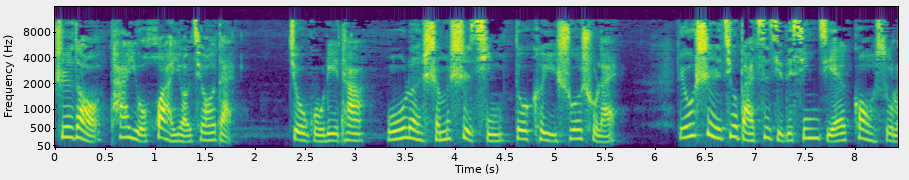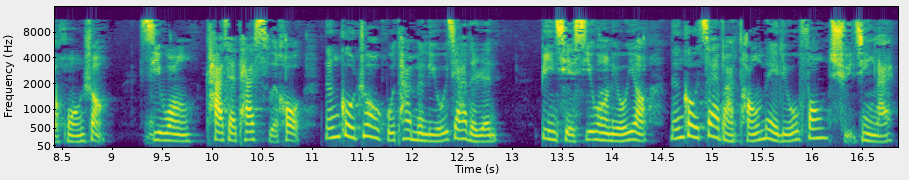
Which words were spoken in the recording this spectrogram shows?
知道他有话要交代，就鼓励他无论什么事情都可以说出来。刘氏就把自己的心结告诉了皇上，希望他在他死后能够照顾他们刘家的人，并且希望刘耀能够再把堂妹刘芳娶进来。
